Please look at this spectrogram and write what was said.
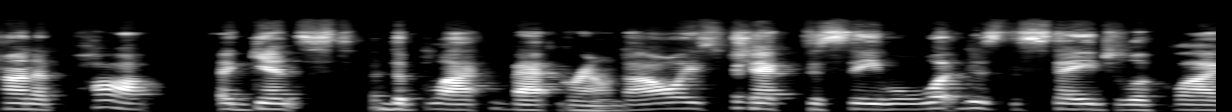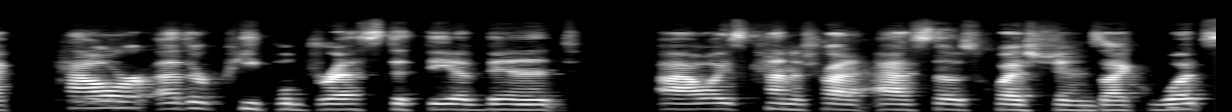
kind of pop against the black background. I always check to see, well, what does the stage look like? How are other people dressed at the event? I always kind of try to ask those questions like, what's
